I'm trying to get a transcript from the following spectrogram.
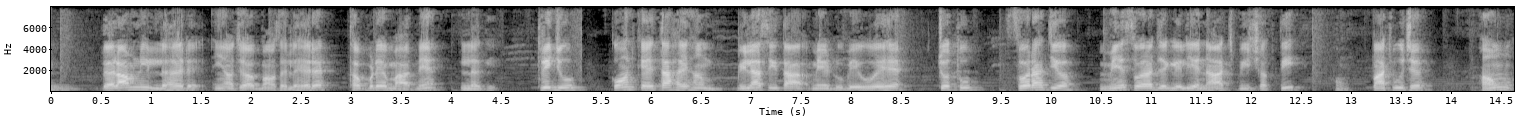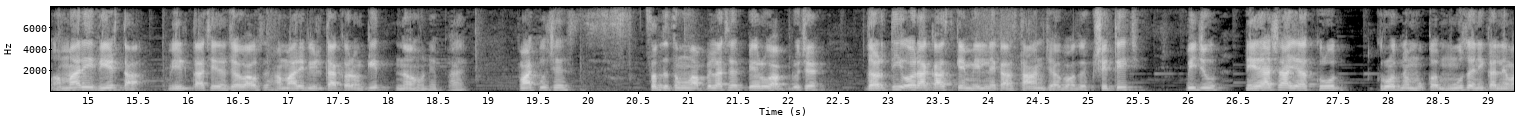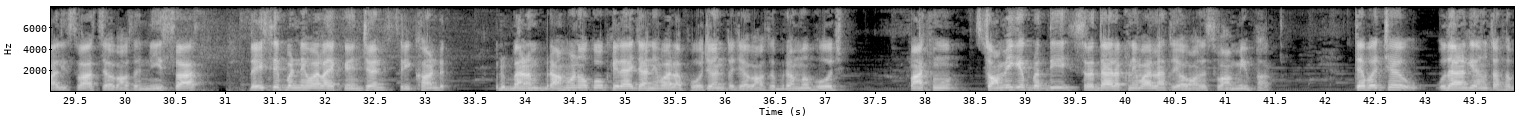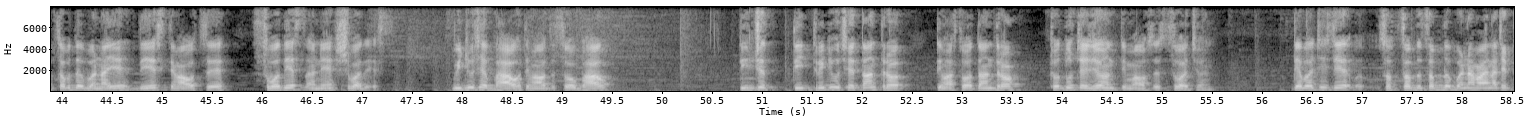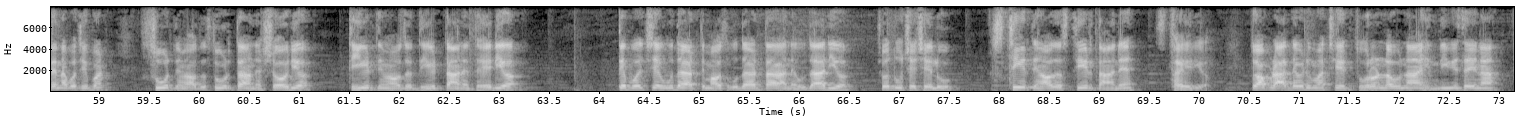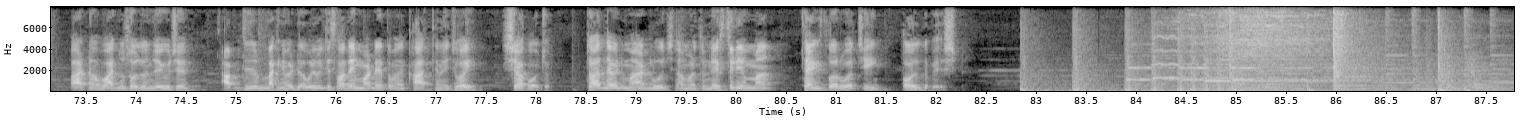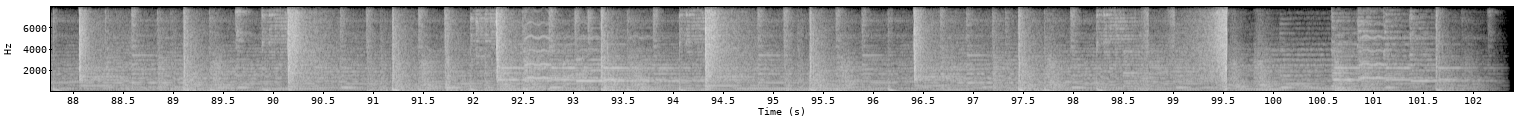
ડરામની લહેરે અહીંયા જવાબમાં આવશે, લહેરે થપડે મારને લગી. ત્રીજું, કોણ કહેતા હૈ હમ વિલાસિતા મેં ડૂબે હુએ હે? ચોથું, સ્વરાજ્ય, મેં સ્વરાજ્ય કે લીએ નાચ પી શકતી હું. પાંચમું છે હું અમારી વીરતા वीरता છે જવાબ આવશે हमारी वीरता कलंकित न होने पाए પાંચવું છે શબ્દ સમૂહ આપેલા છે પહેલું આપેલું છે धरती और आकाश के मिलने का स्थान जवाब આવશે क्षितिज બીજું निराशा या क्रोध क्रोध में मुक- मुंह से निकलने वाली श्वास जवाब આવશે निश्वास दही से बनने वाला एक व्यंजन श्रीखंड ब्राह्म- ब्राह्मणों को खिलाए जाने वाला भोजन तो जवाब આવશે ब्रह्म भोज पांचवं स्वामी के प्रति श्रद्धा रखने वाला तो जवाब આવશે स्वामी भक्त તે પછી ઉદાહરણ કે અનુસાર શબ્દ બનાવીએ. દેશ તેમાં આવશે સ્વદેશ અને સ્વદેશ. બીજું છે ભાવ, તેમાં આવશે સ્વભાવ. ત્રીજું ત્રીજું છે તંત્ર, તેમાં સ્વતંત્ર. ચોથું છે જન, તેમાં આવશે સ્વજન. તે પછી જે શબ્દ શબ્દ બનાવવાના છે તેના પછી પણ સૂર, તેમાં આવશે સૂરતા અને શૌર્ય. ધીર, તેમાં આવશે ધીરતા અને ધૈર્ય. તે પછી છે ઉદાર, તેમાં આવશે ઉદારતા અને ઉદાર્ય. ચોથું છે છેલ્લું સ્થિર, તેમાં આવશે સ્થિરતા અને સ્થૈર્ય. તો આપણે આદાવડીમાં છે ધોરણ નવના હિન્દી વિષયના પાઠમાં પાંચમું સોલ્યુશન જોયું છે. આપણે બાકીની ડબલ છે સ્વાધ્યાય માટે તમે ખાસ તેને જોઈ શકો છો. તો આજના આટલું જ. મળતું નેક્સ્ટ વિડીયોમાં. Thanks for watching all the best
